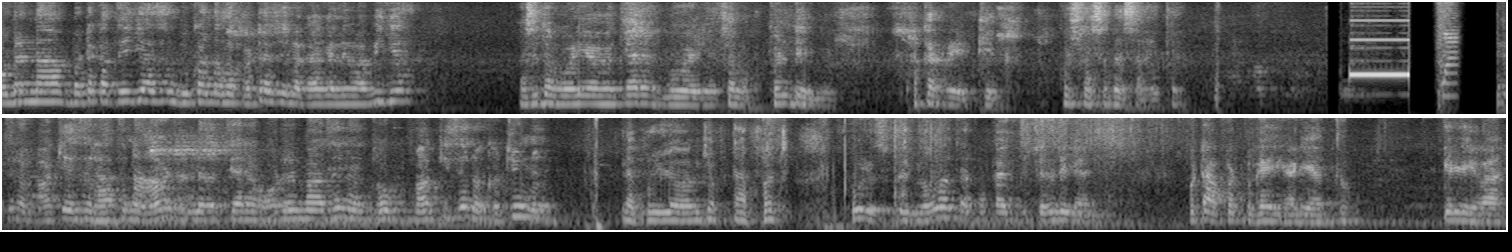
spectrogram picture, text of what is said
ઓર્ડરના બટાકા થઈ ગયા છે ને, દુકાનના તો ઘટે છે, એટલે લેવા આવી ગયા. પછી તો મળી આવે ક્યારે નો આઈડિયા ચાલો કન્ટિન્યુ ઠાકર રહી, ઠીક. કૃષ્ણ સદા સાહિત્ય બાકી છે રાતના આઠ અને અત્યારે ઓર્ડરમાં છે ને, થોડુંક બાકી છે ને, ઘટ્યું ને, એટલે ફૂલ આવી ગયા ફટાફટ. ફૂલ સ્પીડમાં હોય, ત્યારે કીધું જલ્દી ગયા છે ફટાફટ ભગાઈ ગાડી આજ તો. પેલી વાત.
